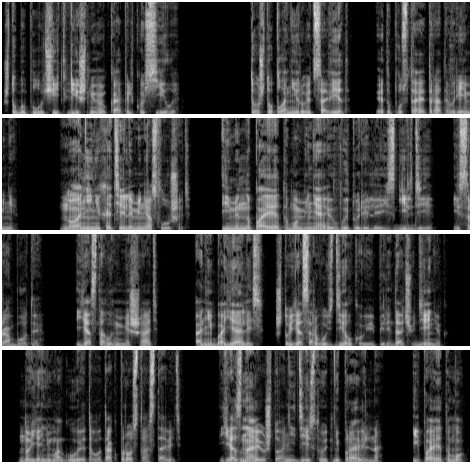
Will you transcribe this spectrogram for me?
чтобы получить лишнюю капельку силы. То, что планирует совет, это пустая трата времени. Но они не хотели меня слушать. Именно поэтому меня и вытурили из гильдии и с работы. Я стал им мешать. Они боялись, что я сорву сделку и передачу денег. Но я не могу этого так просто оставить. Я знаю, что они действуют неправильно, и поэтому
